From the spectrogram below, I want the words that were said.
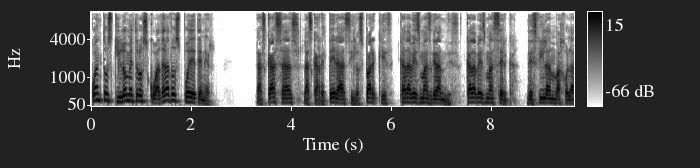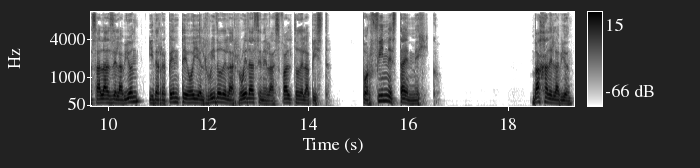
¿Cuántos kilómetros cuadrados puede tener? Las casas, las carreteras y los parques, cada vez más grandes, cada vez más cerca, desfilan bajo las alas del avión y de repente oye el ruido de las ruedas en el asfalto de la pista. Por fin está en México. Baja del avión,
